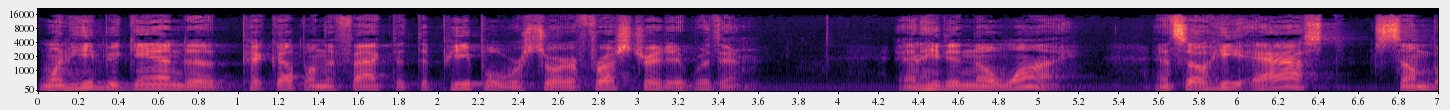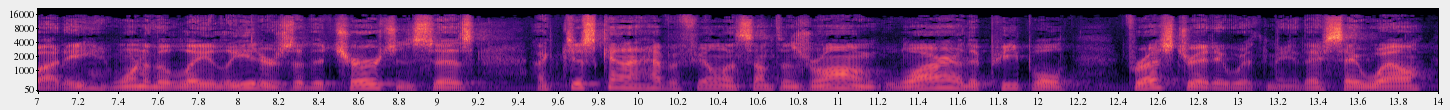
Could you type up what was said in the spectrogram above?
when he began to pick up on the fact that the people were sort of frustrated with him, and he didn't know why. And so he asked somebody, one of the lay leaders of the church, and says, I just kind of have a feeling something's wrong. Why are the people frustrated with me? They say, Well,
